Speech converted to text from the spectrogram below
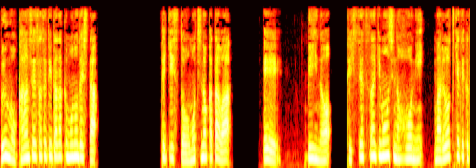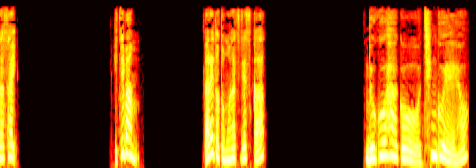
文を完成させていただくものでした。テキストをお持ちの方は、A、B の適切な疑問詞の方に丸をつけてください。1番、誰と友達ですか 누구하고 친구예요?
